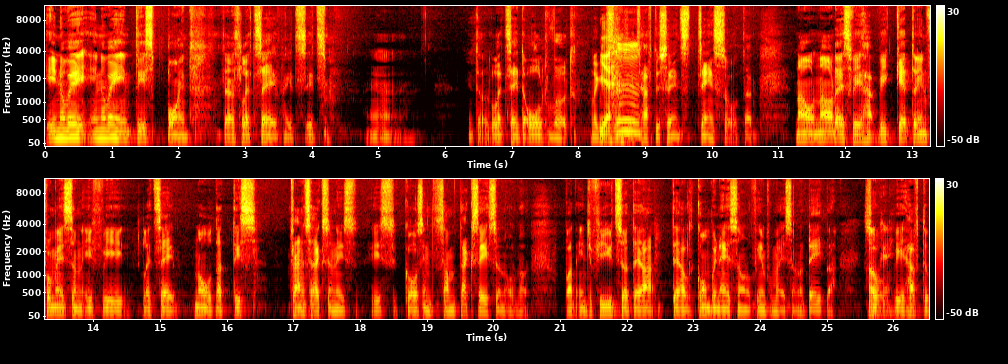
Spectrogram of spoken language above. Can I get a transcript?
in a way, in a way, in this point, there's let's say it's it's uh, it, let's say the old world. Like Yeah. it's, it's have to change change so that now nowadays we have we get the information if we let's say know that this transaction is is causing some taxation or not. But in the future, there are there are combination of information or data. So Okay. we have to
